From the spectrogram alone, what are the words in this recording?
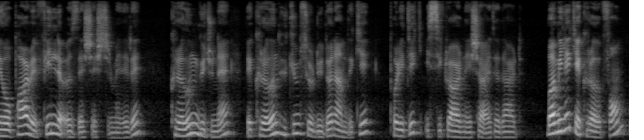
leopar ve fille özdeşleştirmeleri, kralın gücüne ve kralın hüküm sürdüğü dönemdeki politik istikrarına işaret ederdi. Bamileke kralı Fon,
